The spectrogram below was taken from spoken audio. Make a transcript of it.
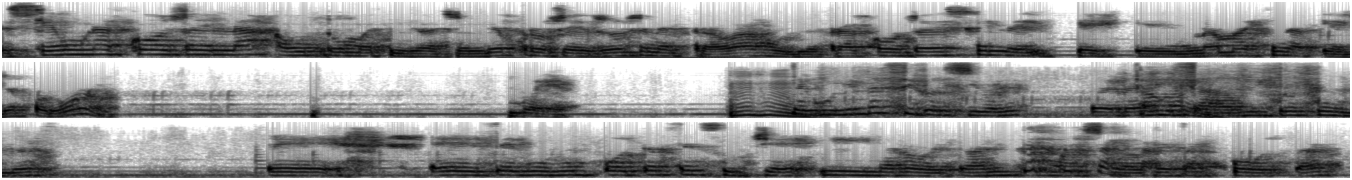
Es que una cosa es la automatización de procesos en el trabajo y otra cosa es que, que, una máquina piense por uno. Bueno, según investigaciones realizadas muy profundas, eh, eh, según un podcast escuché y me robé toda la información de ese podcast,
